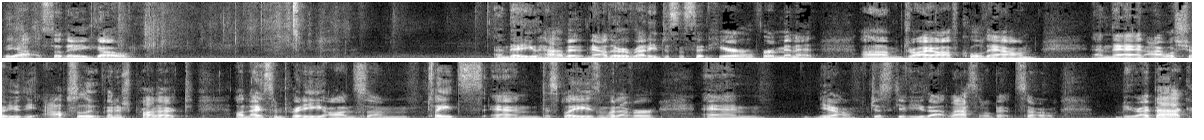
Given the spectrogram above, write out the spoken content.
But yeah, so there you go. And there you have it. Now they're ready just to sit here for a minute, um, dry off, cool down, and then I will show you the absolute finished product all nice and pretty on some plates and displays and whatever. And you know just give you that last little bit. So be right back.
